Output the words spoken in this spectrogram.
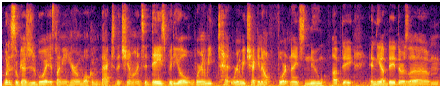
What is up guys, it's your boy, it's Lightning here and welcome back to the channel. In today's video, we're gonna be we're gonna be checking out Fortnite's new update. In the update there's a um,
